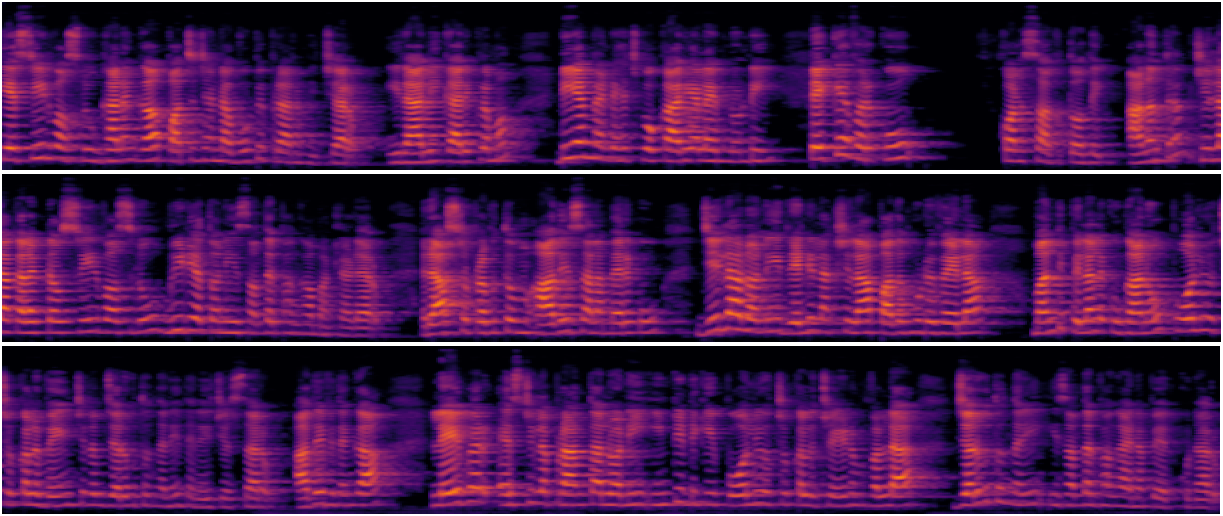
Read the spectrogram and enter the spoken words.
కె. శ్రీనివాసులు ఘనంగా పచ్చజెండా ఊపి ప్రారంభించారు. ఈ ర్యాలీ కార్యక్రమం డిఎం అండ్ హెచ్ఓ కార్యాలయం నుండి టెక్కే వరకు కొనసాగుతోంది. అనంతరం జిల్లా కలెక్టర్ శ్రీనివాసులు మీడియాతో ఈ సందర్భంగా మాట్లాడారు. రాష్ట్ర ప్రభుత్వం ఆదేశాల మేరకు జిల్లాలోని రెండు లక్షల పదమూడు వేల మంది పిల్లలకు గాను పోలియో చుక్కలు వేయించడం జరుగుతుందని తెలియజేశారు. అదేవిధంగా లేబర్ ఎస్టీల ప్రాంతాల్లోని ఇంటింటికి పోలియో చుక్కలు చేయడం వల్ల జరుగుతుందని ఈ సందర్భంగా ఆయన పేర్కొన్నారు.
